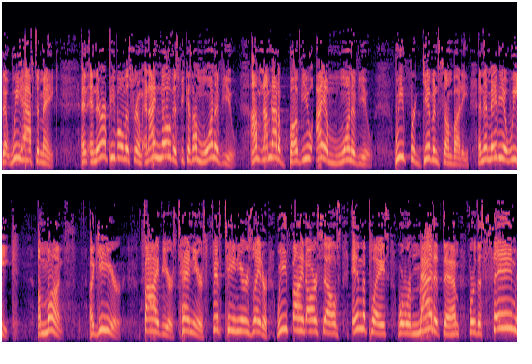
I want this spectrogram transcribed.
that we have to make. And, and there are people in this room, and I know this because I'm one of you. I'm, I'm not above you. I am one of you. We've forgiven somebody, and then maybe a week, a month, a year, five years, ten years, fifteen years later, we find ourselves in the place where we're mad at them for the same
